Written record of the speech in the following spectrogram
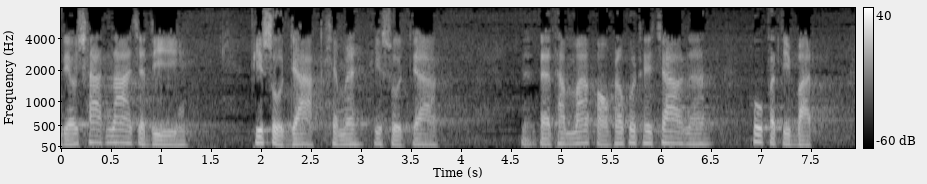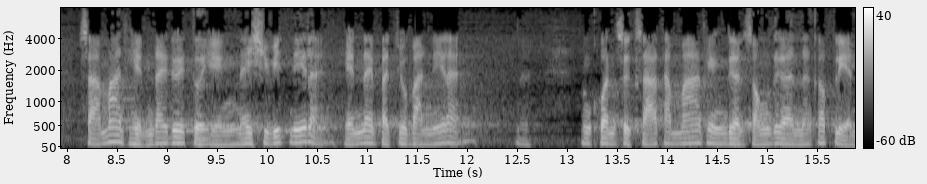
เดี๋ยวชาติหน้าจะดี พิสูจน์ยากใช่ไหมพิสูจน์ยาก แต่ธรรมะของพระพุทธเจ้านะ ผู้ปฏิบัติสามารถเห็นได้ด้วยตัวเองในชีวิตนี้แหละ เห็นในปัจจุบันนี้แหละบางคนศึกษาธรรมะเพียงเดือนสองเดือนนะก็เปลี่ยน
